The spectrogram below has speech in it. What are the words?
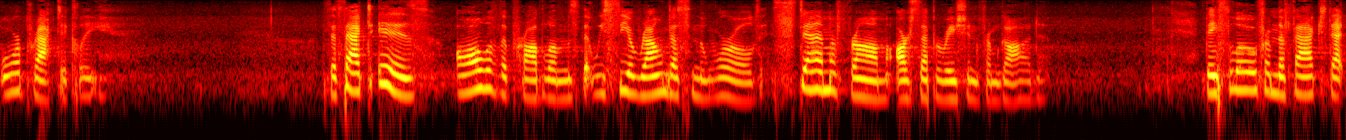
or practically. The fact is, all of the problems that we see around us in the world stem from our separation from God. They flow from the fact that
